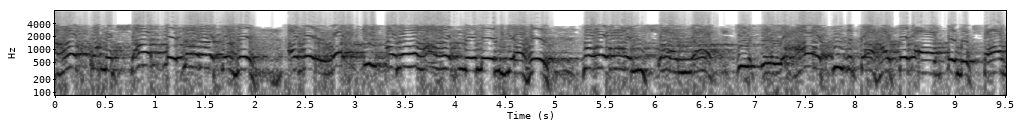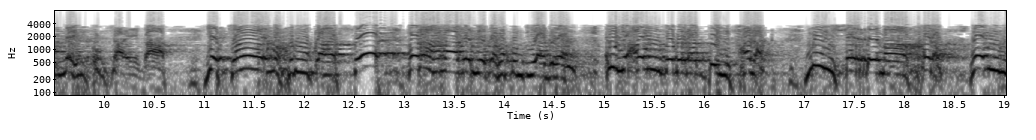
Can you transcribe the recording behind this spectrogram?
آپ کو نقصان پہنچانا چاہے، اگر وقت کی پناہ آپ نے لے لیا ہے، تو اب ان شاء اللہ کسی حاصل کا حسد آپ کو نقصان نہیں پہنچائے گا۔ یہ چار مخلوقات سے بڑا ہمارے لیے کا حکم دیا گیا ہے۔ کل اعوذ برب الفلق من شر ما خلق ومن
